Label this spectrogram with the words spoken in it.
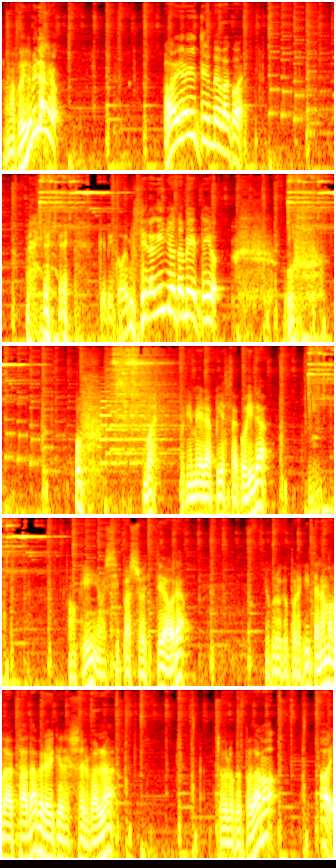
No me ha cogido milagro. Ay, ay, tío, me va a coger. que me coge murcielaguillo también, tío. Uf. Uf. Bueno, primera pieza cogida. Ok, a ver si paso este ahora. Yo creo que por aquí tenemos dos espadas, pero hay que reservarla. Todo lo que podamos. ¡Ay!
